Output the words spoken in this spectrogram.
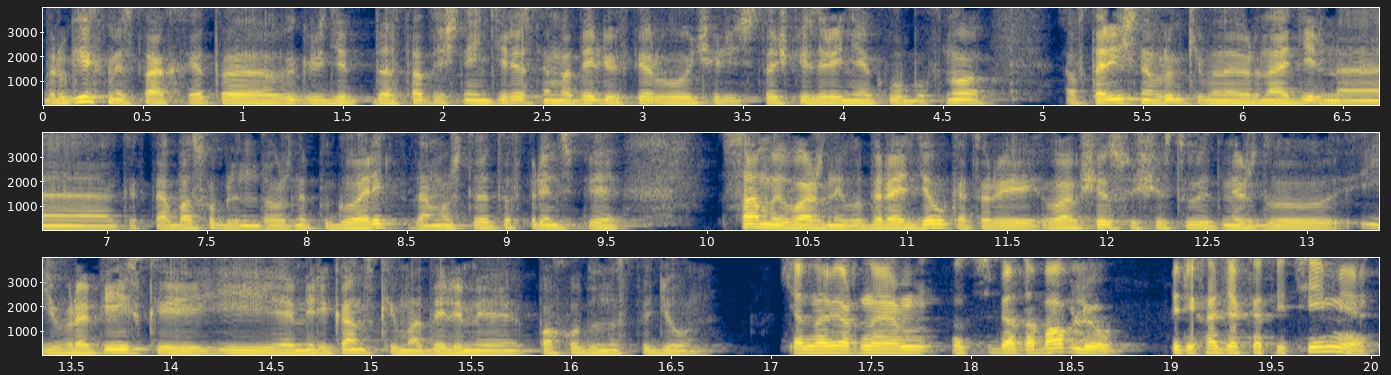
других местах, это выглядит достаточно интересной моделью в первую очередь с точки зрения клубов. Но о вторичном рынке мы, наверное, отдельно как-то обособленно должны поговорить, потому что это, в принципе, самый важный водораздел, который вообще существует между европейской и американской моделями похода на стадион. Я, наверное, от себя добавлю, переходя к этой теме,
